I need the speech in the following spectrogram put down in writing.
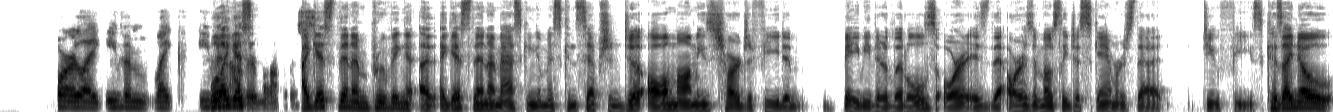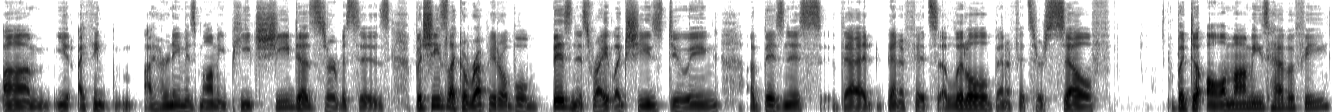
Or like even like even Well, I guess-? I guess then I'm proving I I guess then I'm asking a misconception. Do all mommies charge a fee to baby their littles or is that or is it mostly just scammers that do fees? Cuz I know um I think her name is Mommy Peach. She does services, but she's like a reputable business, right? Like she's doing a business that benefits a little, benefits herself. But do all mommies have a fee?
